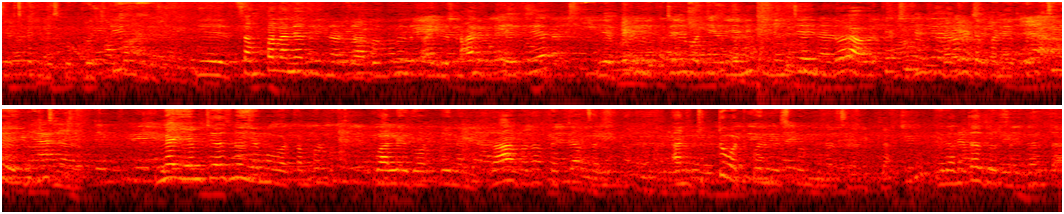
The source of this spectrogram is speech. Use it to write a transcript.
చీడ్చుకొని తీసుకొని ఈ సంపల్ అనేది చూసినాడు రా గొంతు మీద కాలు తెచ్చి పెట్టేసి చేయి అని పిలిచి అయినాడు ఆవిడకి దగ్గర డబ్బని పెట్టి ఇడిపించినాడు. ఇంకా ఏం చేసినా ఏమో వాడు కంపెనీ వాళ్ళే దొరికిపోయినాను రా పదా పెట్టాల్సి ఆయన చుట్టూ పట్టుకొని తీసుకుంటున్నాడు సార్ ఇట్లా. ఇదంతా చూసి ఇదంతా.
